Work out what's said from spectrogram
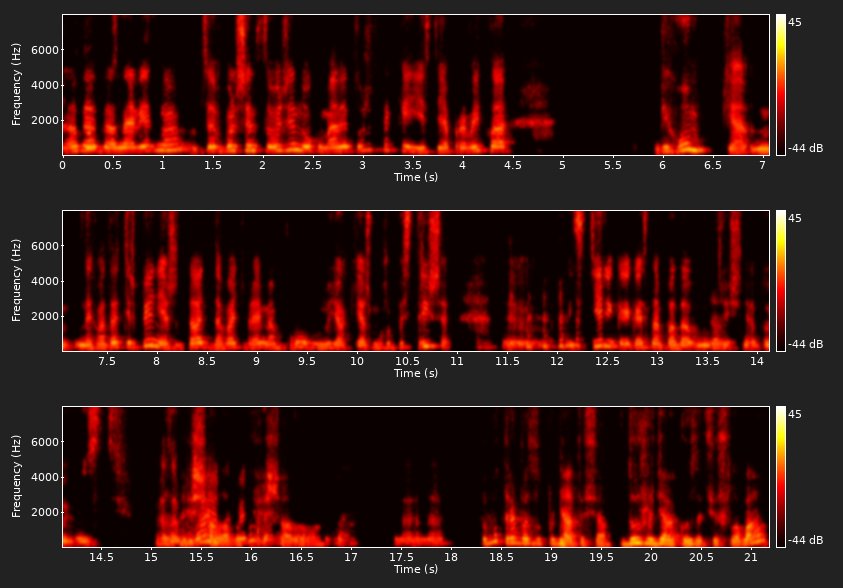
Да, да, да, навірно, це в більшинство жінок. У мене теж таке є. Я привикла бігом, я не хватає терпіння, ждать, давати время Богу. Ну як, я ж можу швидше. Істерика якась нападає внутрішня, то да, да. Тому треба зупинятися. Дуже дякую за ці слова.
